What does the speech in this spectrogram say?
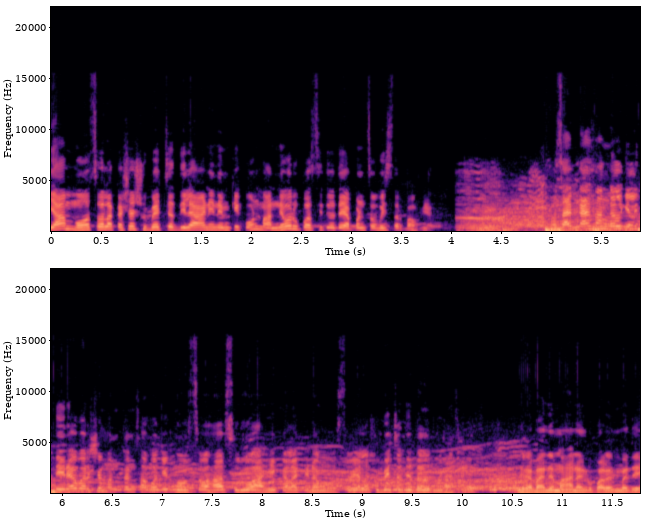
या महोत्सवाला कशा शुभेच्छा दिल्या आणि नेमके कोण मान्यवर उपस्थित होते आपण सविस्तर पाहूया. साहेब काय सांगाल? गेली तेरा वर्ष मंथन सामाजिक महोत्सव हा सुरू आहे कला क्रीडा महोत्सव. याला शुभेच्छा देताना तुम्ही महानगरपालिकेमध्ये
